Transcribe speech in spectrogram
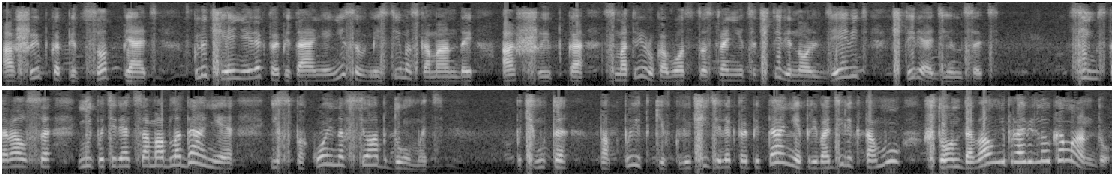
Ошибка 505». Включение электропитания несовместимо с командой «Ошибка». Смотри руководство, страница 409-411. Тим старался не потерять самообладание и спокойно все обдумать. Почему-то попытки включить электропитание приводили к тому, что он давал неправильную команду.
